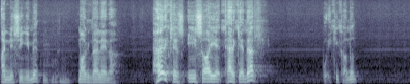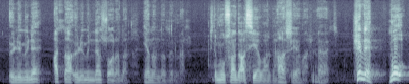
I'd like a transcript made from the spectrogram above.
annesi gibi Magdalena. Herkes İsa'yı terk eder. Bu iki kadın ölümüne hatta ölümünden sonra da yanındadırlar. İşte Musa'da Asiye var galiba. Asiye var. Evet. Şimdi bu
